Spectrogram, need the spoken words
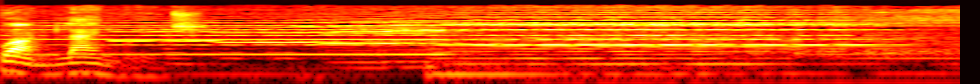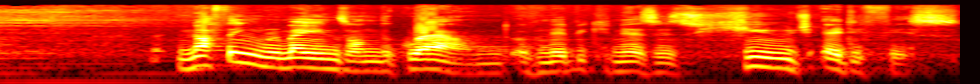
one language. Nothing remains on the ground of Nebuchadnezzar's huge edifice,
